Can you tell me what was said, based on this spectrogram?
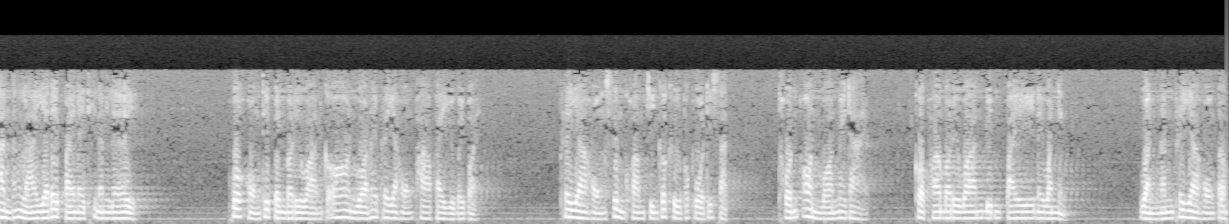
ท่านทั้งหลายอย่าได้ไปในที่นั้นเลย พวกหงที่เป็นบริวารก็อ้อนวอนให้พระยาหงพาไปอยู่บ่อยๆ พระยาหงซึ่งความจริงก็คือพระโพธิสัตว์ ทนอ้อนวอนไม่ได้ ก็พาบริวารบินไปในวันหนึ่ง วันนั้นพระยาหงประ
